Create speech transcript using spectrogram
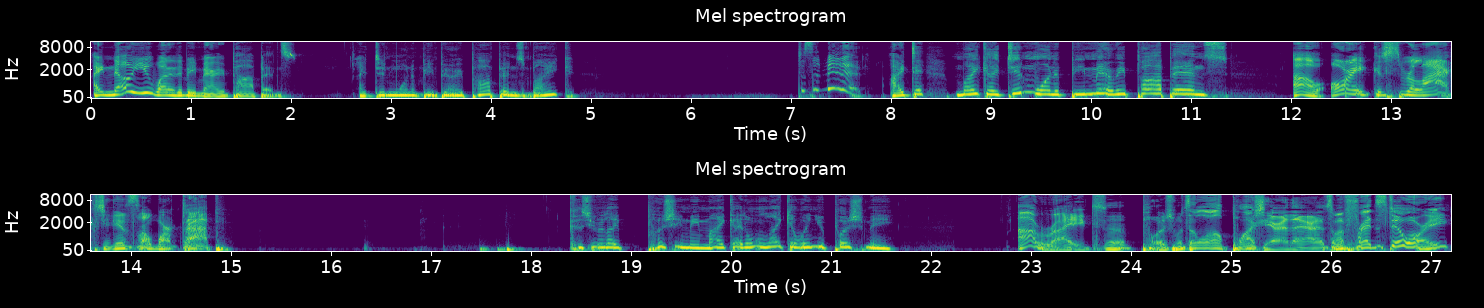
I know you wanted to be Mary Poppins. I didn't want to be Mary Poppins, Mike. Just admit it. I did, Mike. I didn't want to be Mary Poppins. Oh, Ori, just relax. You get so worked up. Cause you're like pushing me, Mike. I don't like it when you push me. All right, uh, push. What's a little push here and there? That's what friends do, Ori.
